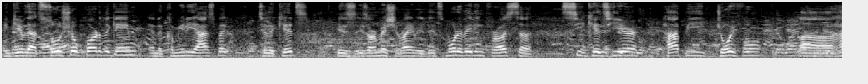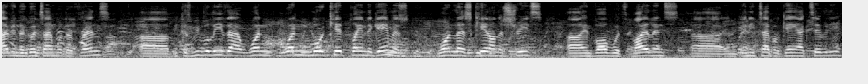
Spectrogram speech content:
and give that social part of the game and the community aspect to the kids is, is our mission, right? It's motivating for us to see kids here happy, joyful, uh, having a good time with their friends uh, because we believe that one, one more kid playing the game is one less kid on the streets uh, involved with violence uh, and any type of gang activity.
